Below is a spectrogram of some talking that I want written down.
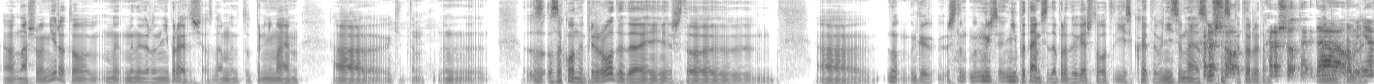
э, нашего мира, то мы, мы, наверное, не про это сейчас, да, мы тут принимаем э, там, э, законы природы, да, и что а, ну, мы не пытаемся да, продвигать, что вот есть какая-то внеземная хорошо, сущность, которая там... Хорошо, тогда у меня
